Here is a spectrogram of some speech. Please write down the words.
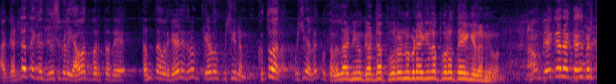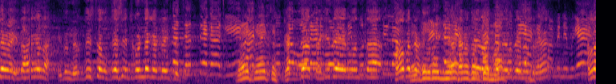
ಆ ಗಡ್ಡ ತೆಗೆಯೋ ದಿವಸಗಳು ಯಾವತ್ತು ಬರ್ತದೆ ಅಂತ ಅವ್ರು ಹೇಳಿದ್ರು ಕೇಳೋದು ಕೇಳುವ ಖುಷಿ ನಮ್ಗೆ. ಕುತೂಹಲ ಖುಷಿ ಅಲ್ಲ ಕುತೂಹಲ. ಅಲ್ಲ ನೀವು ಗಡ್ಡ ಪೂರನು ಬಿಡಂಗಿಲ್ಲ ಪೂರ ತೆಗಿಲ್ಲ ನೀವು. ನಾವು ಬೇಕಾದಾಗ ತೆಗೆದು ಬಿಡ್ತೇವೆ ಇದಾಗಲ್ಲ ಇದು ನಿರ್ದಿಷ್ಟ ಉದ್ದೇಶ ಇಟ್ಕೊಂಡೇ ಗಡ್ಡ ಇಟ್ಟು ಜನತೆಗಾಗಿ Right, ರಾಜ್ಯದ ಸುತ್ತ ಗಡ್ಡ ತೆಗೆದೇ ಇರುವಂತ ಪುರ್ಸೊತ್ತಿಲ್ಲ. ಸೌಭಾಗ್ಯ. ಗಡ್ಡದ ಬಗ್ಗೆ ಯಾಕೆ ಚರ್ಚೆ? ರಾಜ್ಯದಲ್ಲಿ ಇರೋದೇನಂದ್ರೆ ಸ್ವಾಮಿ ನಿಮ್ಗೆ? ಅಲ್ಲ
